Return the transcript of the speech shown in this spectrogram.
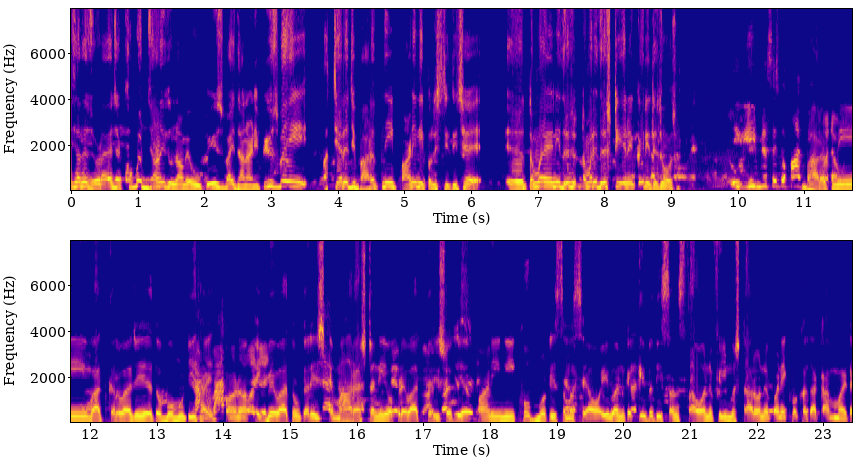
સાથે જોડાયા છે. ખૂબ જ જાણીતું નામ એવું, પિયુષભાઈ ધાનાણી. પિયુષભાઈ, અત્યારે જે ભારતની પાણીની પરિસ્થિતિ છે તમે એની તમારી દ્રષ્ટિએ એને કઈ રીતે જોવો છો? ભારતની વાત કરવા જઈએ તો બહુ મોટી થાય પણ એક બે વાત હું કરીશ કે મહારાષ્ટ્રની આપણે વાત કરી શકીએ પાણીની ખૂબ મોટી સમસ્યાઓ ઇવન કેટલી બધી સંસ્થાઓ અને ફિલ્મ સ્ટારોને પણ એક વખત આ કામ માટે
